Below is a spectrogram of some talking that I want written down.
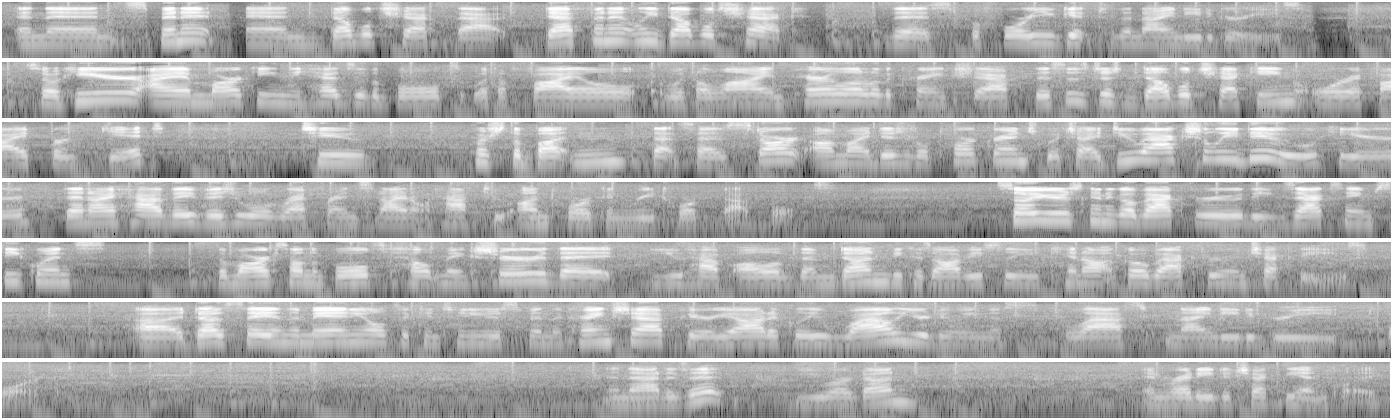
and then spin it and double check that. Definitely double check this before you get to the 90 degrees. So here I am marking the heads of the bolts with a file with a line parallel to the crankshaft. This is just double checking or if I forget to push the button that says start on my digital torque wrench, which I do actually do here, then I have a visual reference and I don't have to untorque and retorque that bolt. So you're just going to go back through the exact same sequence. The marks on the bolts help make sure that you have all of them done because obviously you cannot go back through and check these. Uh, it does say in the manual to continue to spin the crankshaft periodically while you're doing this last 90 degree torque. And that is it you are done and ready to check the end play.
